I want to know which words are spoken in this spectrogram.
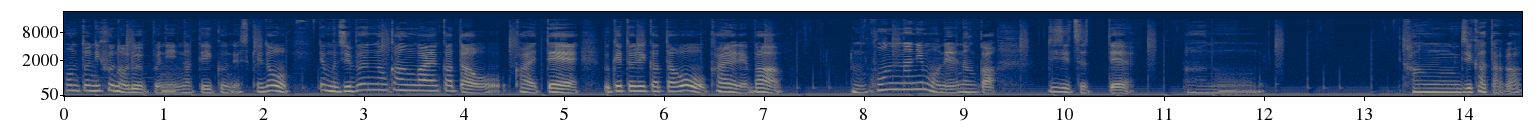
本当に負のループになっていくんですけどでも自分の考え方を変えて受け取り方を変えれば、うん、こんなにもねなんか事実ってあの感じ方が、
